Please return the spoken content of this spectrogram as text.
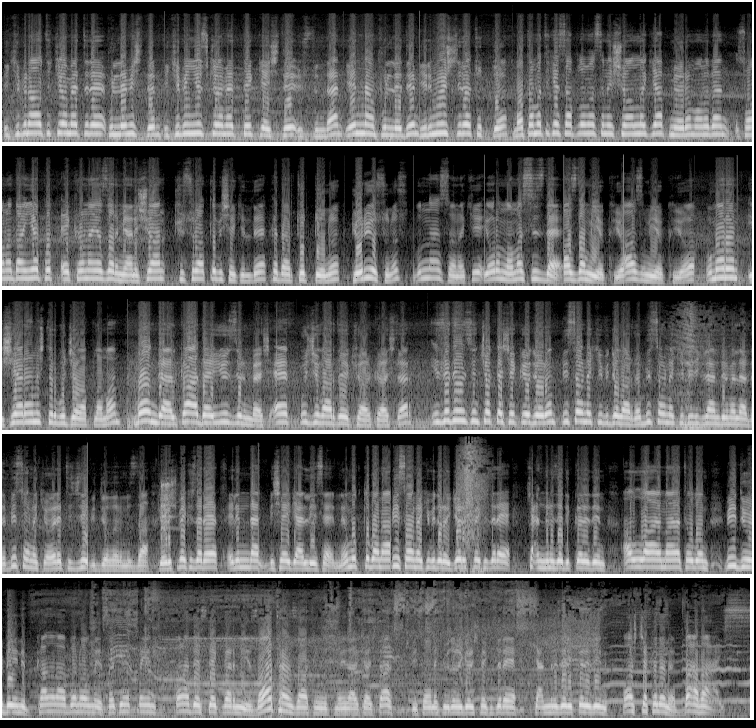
Sağ olun. 2006 kilometre fulllemiştim. 2100 kilometre geçti üstünden. Yeniden fullledim. 23 lira tuttu. Matematik hesaplamasını şu anlık yapmıyorum. Onu ben sonradan yapıp ekrana yazarım. Yani şu an küsuratlı bir şekilde ne kadar tuttuğunu görüyorsunuz. Bundan sonraki yorumlama sizde. Fazla mı yakıyor? Az mı yakıyor? Umarım işe yaramıştır bu cevaplamam. Mondial KD 125 F bu civarda yakıyor arkadaşlar. İzlediğiniz için çok teşekkür ediyorum. Bir sonraki videolarda, bir sonraki bilgilendirmelerde, bir sonraki öğretici videolarımızda görüşmek üzere. Elimden bir şey geldiyse ne mutlu bana. Bir sonraki videoda görüşmek üzere. Kendinize dikkat edin. Allah'a emanet olun. Videoyu beğenip kanala abone olmayı sakın unutmayın. Bana destek vermeyi zaten zaten unutmayın arkadaşlar. Bir sonraki videoda görüşmek üzere. Kendinize dikkat edin. Hoşçakalın. Bye bye.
